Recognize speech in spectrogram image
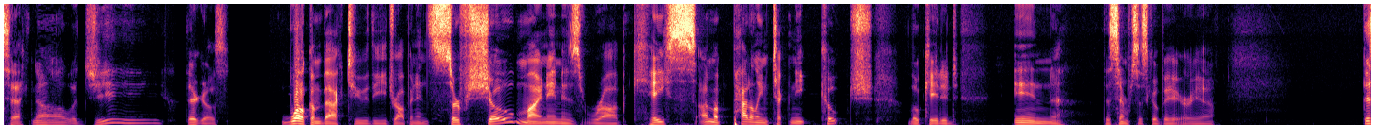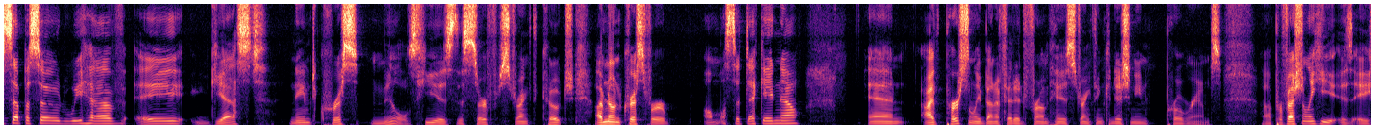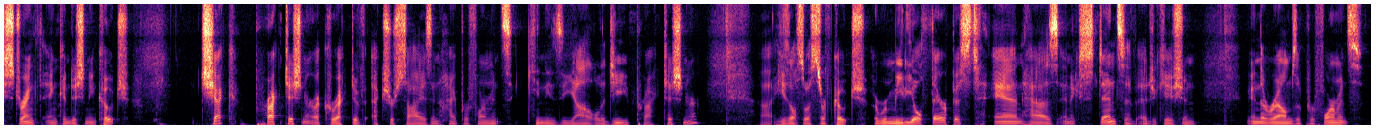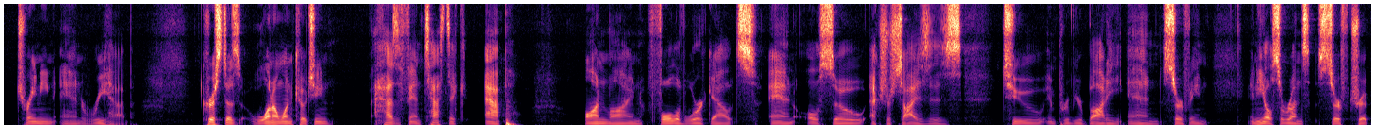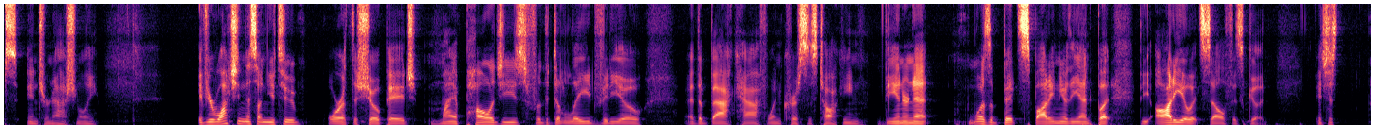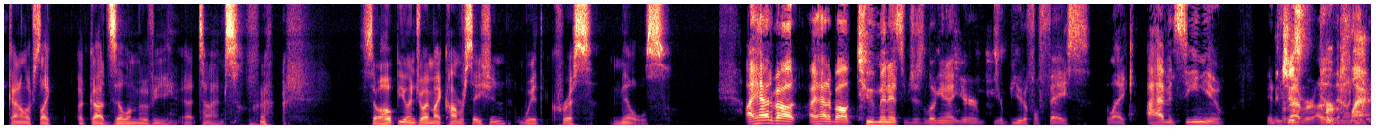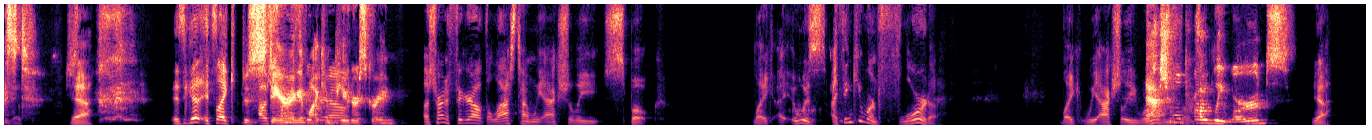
Technology. There goes. Welcome back to the Dropping in Surf Show. My name is Rob Case. I'm a paddling technique coach located in the San Francisco Bay Area. This episode, we have a guest named Chris Mills. He is the surf strength coach. I've known Chris for almost a decade now, and I've personally benefited from his strength and conditioning programs. Uh, professionally, he is a strength and conditioning coach, CHEK practitioner, a corrective exercise and high performance kinesiology practitioner. Uh, he's also a surf coach, a remedial therapist, and has an extensive education in the realms of performance, training, and rehab. Chris does one on one coaching, has a fantastic app online full of workouts and also exercises to improve your body and surfing. And he also runs surf trips internationally. If you're watching this on YouTube or at the show page, my apologies for the delayed video at the back half when Chris is talking. The internet was a bit spotty near the end, but the audio itself is good. It just kind of looks like a Godzilla movie at times. so I hope you enjoy my conversation with Chris Mills. I had about I had about two minutes of just looking at your your beautiful face. Like I haven't seen you in and forever. Just perplexed. yeah, it's good. It's like just staring at my computer out, screen. I was trying to figure out the last time we actually spoke. Like I, it was, I think you were in Florida. Like we actually were actual probably words. Yeah.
